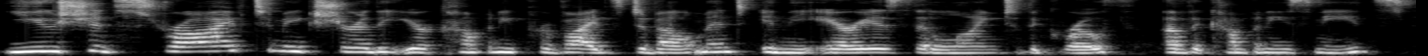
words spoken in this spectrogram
you should strive to make sure that your company provides development in the areas that align to the growth of the company's needs.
